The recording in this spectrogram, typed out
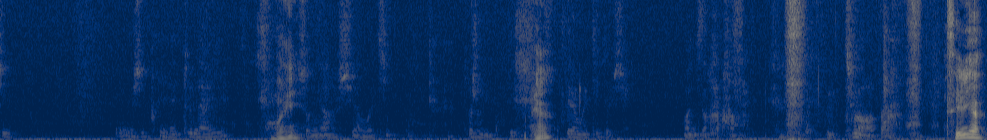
J'ai j'ai pris des tenailles, Oui. j'en ai arraché à moitié. Enfin, j'en ai coupé, Bien. coupé la moitié dessus. En disant, ah, ah, tu m'auras pas. C'est bien.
